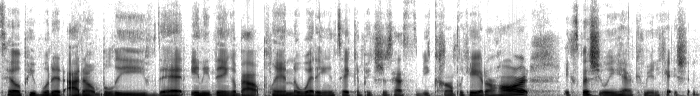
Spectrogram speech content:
tell people that I don't believe that anything about planning a wedding and taking pictures has to be complicated or hard, especially when you have communication.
